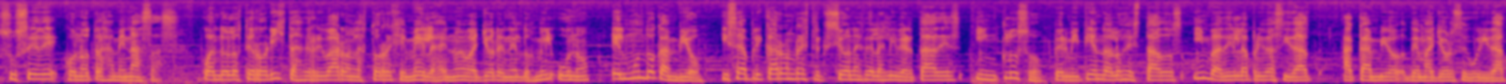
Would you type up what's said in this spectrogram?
sucede con otras amenazas. Cuando los terroristas derribaron las Torres Gemelas en Nueva York en el 2001, el mundo cambió y se aplicaron restricciones de las libertades, incluso permitiendo a los estados invadir la privacidad a cambio de mayor seguridad.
